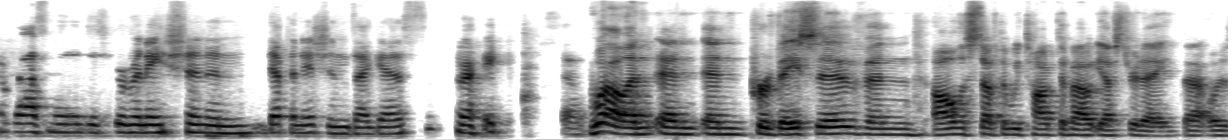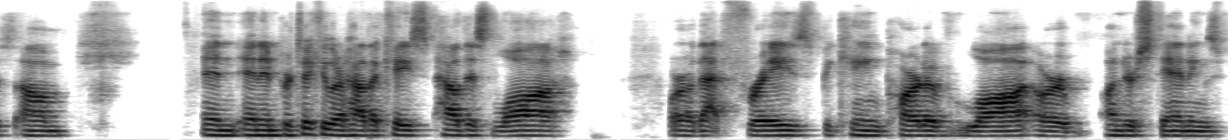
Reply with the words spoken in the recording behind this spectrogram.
harassment and discrimination and definitions, I guess, right? So. Well, and and and pervasive and all the stuff that we talked about yesterday. That was um, and and in particular how the case how this law or that phrase became part of law or understandings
